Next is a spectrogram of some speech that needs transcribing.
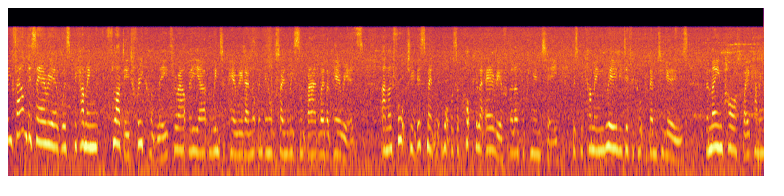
We found this area was becoming flooded frequently throughout the uh, winter period and also in recent bad weather periods. And unfortunately, this meant that what was a popular area for the local community was becoming really difficult for them to use. The main pathway coming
